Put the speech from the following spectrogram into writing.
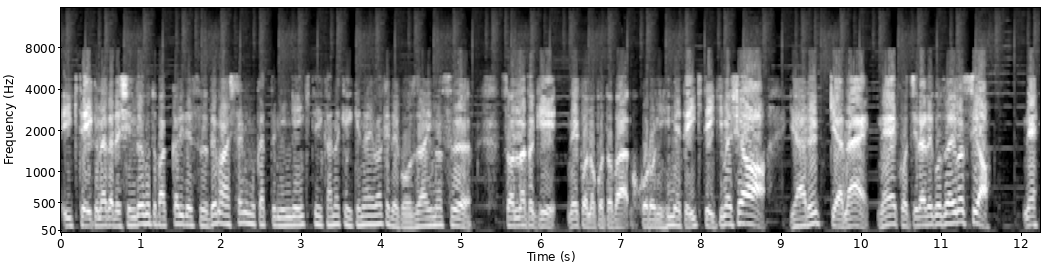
生きていく中でしんどいことばっかりです。でも明日に向かって人間生きていかなきゃいけないわけでございます。そんな時、猫、の言葉、心に秘めて生きていきましょう。やるっきゃない。ね、こちらでございますよ。ね、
